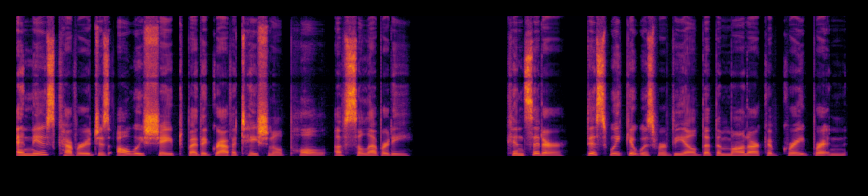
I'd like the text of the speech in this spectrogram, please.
And news coverage is always shaped by the gravitational pull of celebrity. Consider, this week it was revealed that the monarch of Great Britain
